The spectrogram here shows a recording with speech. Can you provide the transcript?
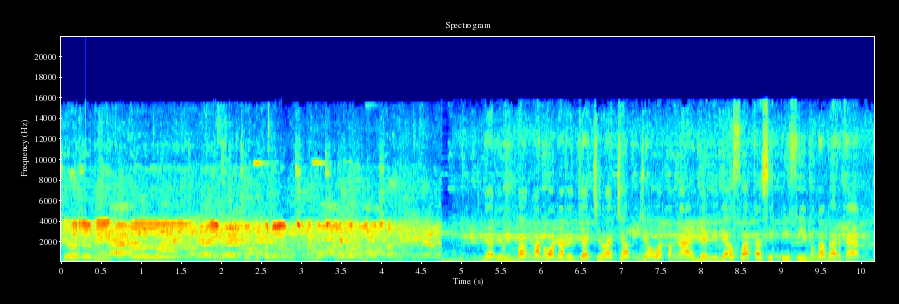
sehari-hari eh, yang dicontohkan oleh Rasulullah SAW. Dari Limbangan, Wanareja, Cilacap, Jawa Tengah, Dani Dava, Tasik TV mengabarkan.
